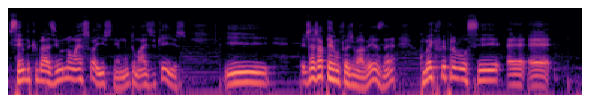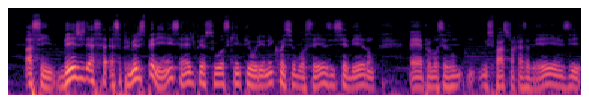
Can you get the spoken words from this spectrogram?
sendo que o Brasil não é só isso, né? Muito mais do que isso. E já já perguntou de uma vez, né? Como é que foi para você, é, é, assim, desde essa, essa, primeira experiência, né, de pessoas que em teoria nem conheciam vocês e cederam é, para vocês um, um, espaço na casa deles e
